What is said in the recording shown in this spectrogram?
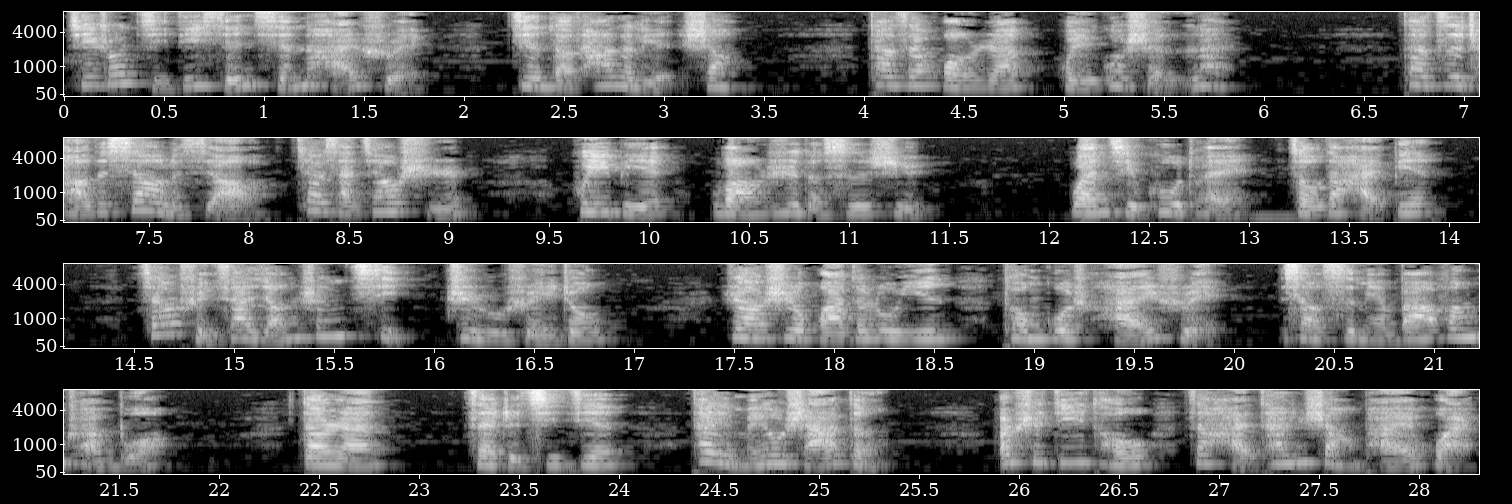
其中几滴咸咸的海水溅到他的脸上，他才恍然回过神来。他自嘲地笑了笑，跳下礁石，挥别往日的思绪，挽起裤腿，走到海边，将水下扬声器置入水中，让世华的录音通过海水。向四面八方传播。当然，在这期间，他也没有傻等，而是低头在海滩上徘徊，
